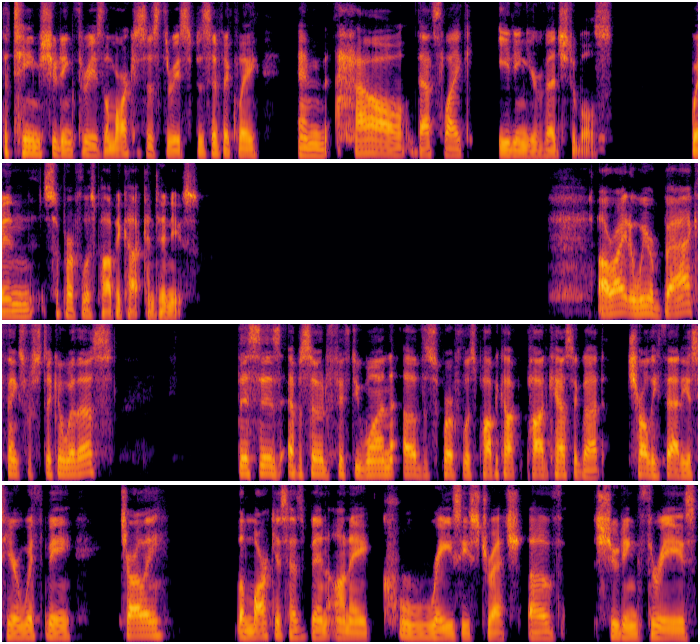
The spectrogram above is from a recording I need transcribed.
the team shooting threes, Lamarcus's threes specifically, and how that's like eating your vegetables when superfluous poppycock continues. All right, and we are back. Thanks for sticking with us. This is episode 51 of the Superfluous Poppycock podcast. I've got Charlie Thaddeus here with me. Charlie, Lamarcus has been on a crazy stretch of shooting threes.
